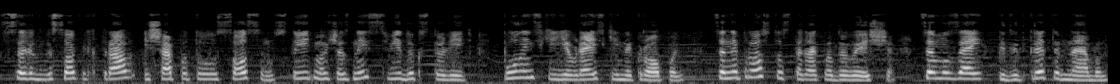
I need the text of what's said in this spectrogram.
Тут, серед високих трав і шепоту сосен, стоїть мовчазний свідок століть Пулинський єврейський некрополь. Це не просто старе кладовище, це музей під відкритим небом,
